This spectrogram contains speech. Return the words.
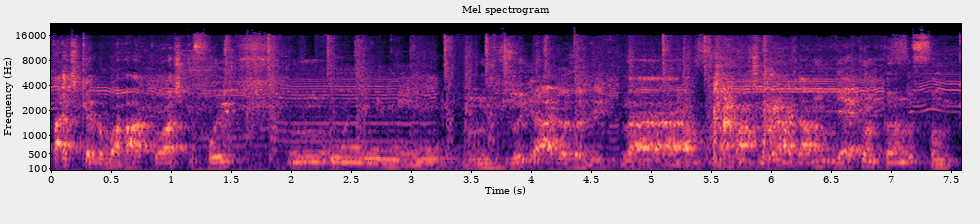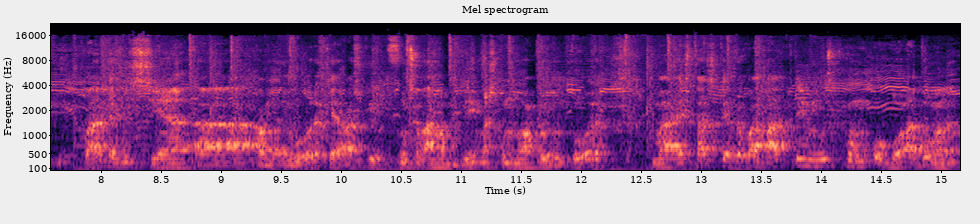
Tática do Barraco, eu acho que foi um, um, um divisor de águas ali na, na parte da, da mulher cantando funk. Claro que a gente tinha a, a mãe Loura, que eu acho que funcionava bem mais como uma produtora, mas Tática do Barraco tem música como o Boladona,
